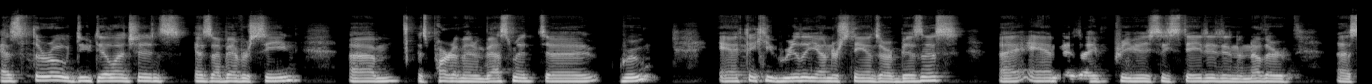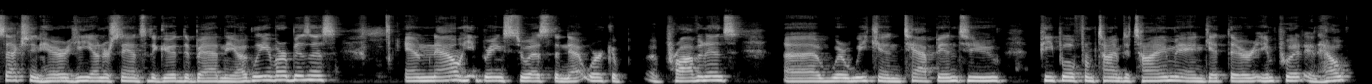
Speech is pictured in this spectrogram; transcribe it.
as thorough due diligence as I've ever seen um, as part of an investment uh, group. And I think he really understands our business. Uh, and as I previously stated in another uh, section here, he understands the good, the bad, and the ugly of our business. And now he brings to us the network of, of Providence, uh, where we can tap into people from time to time and get their input and help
